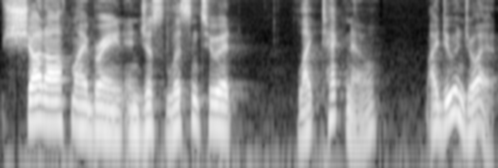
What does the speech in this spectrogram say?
shut off my brain and just listen to it like techno, I do enjoy it.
